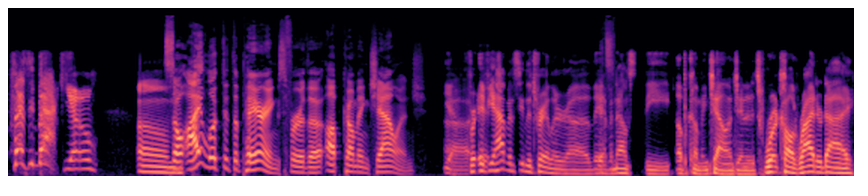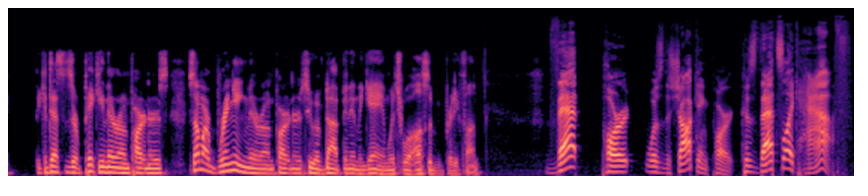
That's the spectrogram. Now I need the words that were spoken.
Fessy back, yo. Um, so I looked at the pairings for the upcoming challenge. yeah, Uh, for, if it- you haven't seen the trailer, uh, they have announced the upcoming challenge, and it's called Ride or Die. The contestants are picking their own partners. Some are bringing their own partners who have not been in the game, which will also be pretty fun. that part was the shocking part because that's like half.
